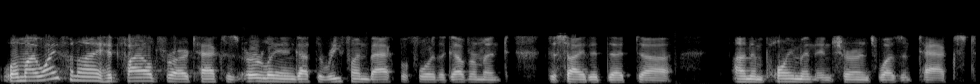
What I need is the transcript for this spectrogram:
Well, my wife and I had filed for our taxes early and got the refund back before the government decided that uh, unemployment insurance wasn't taxed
